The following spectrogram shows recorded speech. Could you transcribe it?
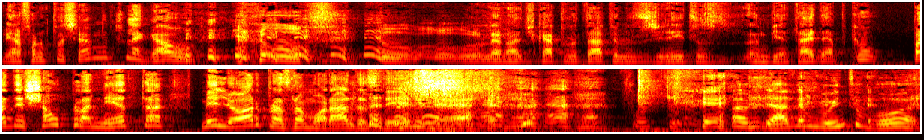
E ela falando, poxa, é muito legal o, o- o Leonardo DiCaprio lutar pelos direitos ambientais, né? Porque para deixar o planeta melhor para as namoradas dele, né? Porque A piada é muito boa.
